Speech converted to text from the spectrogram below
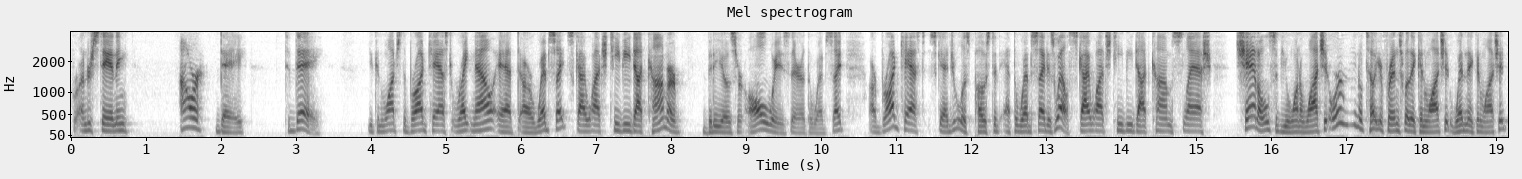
for understanding our day today. You can watch the broadcast right now at our website, skywatchtv.com. Our videos are always there at the website. Our broadcast schedule is posted at the website as well, skywatchtv.com slash channels if you want to watch it, or you know, tell your friends where they can watch it, when they can watch it.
